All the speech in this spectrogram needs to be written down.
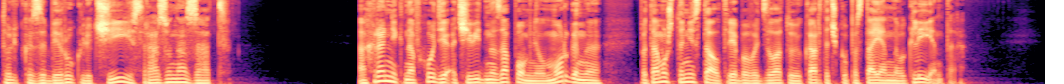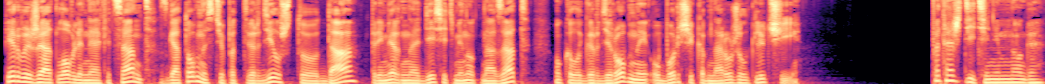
только заберу ключи и сразу назад». Охранник на входе, очевидно, запомнил Моргана, потому что не стал требовать золотую карточку постоянного клиента. Первый же отловленный официант с готовностью подтвердил, что да, примерно 10 минут назад около гардеробной уборщик обнаружил ключи — «Подождите немного,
